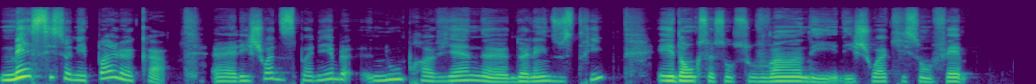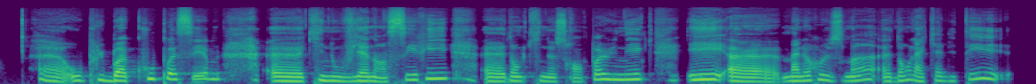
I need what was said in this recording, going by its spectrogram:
Mais si ce n'est pas le cas, euh, les choix disponibles nous proviennent euh, de l'industrie et donc ce sont souvent des, choix qui sont faits euh, au plus bas coût possible, qui nous viennent en série, donc qui ne seront pas uniques et malheureusement dont la qualité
